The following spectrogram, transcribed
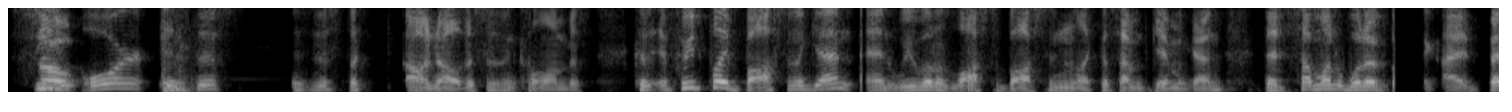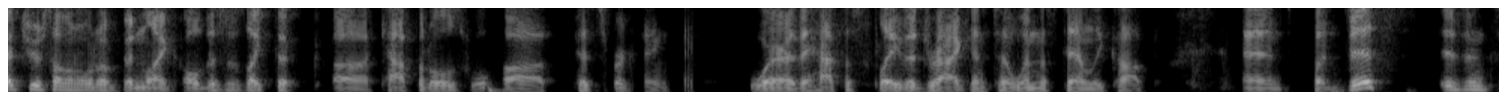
See, So- or is this is this the oh no, this isn't Columbus. Because if we'd played Boston again and we would have lost to Boston in like the seventh game again, then someone would have like, I bet you someone would have been like, Oh, this is like the uh Capitals uh Pittsburgh thing where they had to slay the dragon to win the Stanley Cup. And but this isn't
